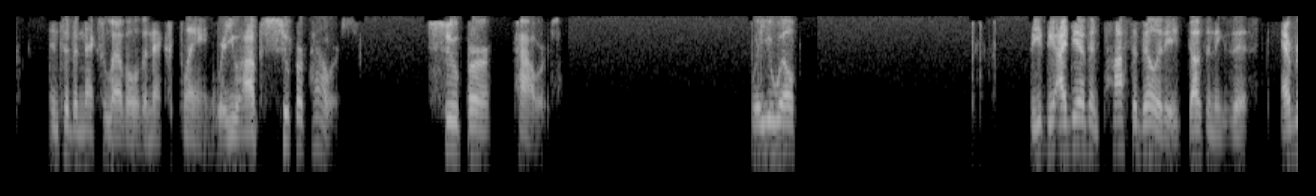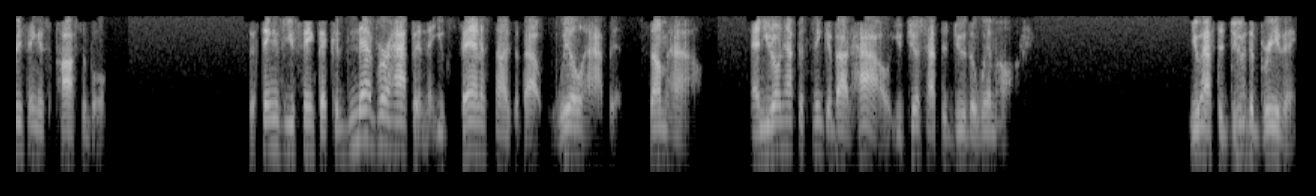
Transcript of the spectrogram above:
into the next level, the next plane, where you have superpowers. Superpowers. Where you will the, the idea of impossibility doesn't exist. Everything is possible. The things you think that could never happen, that you fantasize about, will happen somehow. And you don't have to think about how. You just have to do the Wim Hof. You have to do the breathing.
